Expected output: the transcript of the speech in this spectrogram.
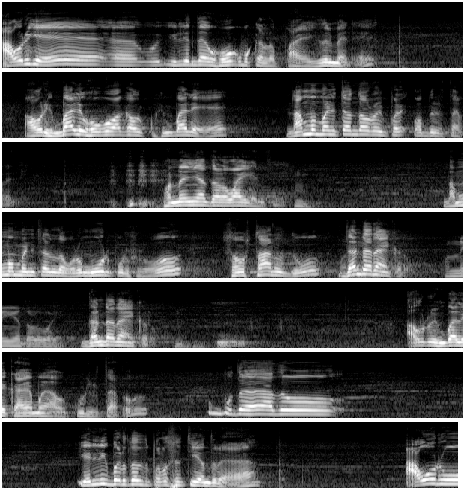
ಅವರಿಗೆ ಇಲ್ಲಿಂದ ಹೋಗ್ಬೇಕಲ್ಲಪ್ಪ ಇದ್ರ ಮೇಲೆ. ಅವ್ರು ಹಿಂಬಾಲಿ ಹೋಗುವಾಗ ಅವ್ರ ಹಿಂಬಾಲೆ ನಮ್ಮ ಮನೆತನದವ್ರು ಇಬ್ಬರು ಒಬ್ಬರು ಇರ್ತಾರೆ ಅಲ್ಲಿ. ಹೊನ್ನಯ್ಯ ದಳವಾಯಿ ಅಂತೆ. ನಮ್ಮ ಮನೆತನದವರು ಮೂರು ಪುರುಷರು ಸಂಸ್ಥಾನದ್ದು ದಂಡನಾಯಕರು ಹೊನ್ನಯ್ಯ ದಳವಾಯಿ. ದಂಡನಾಯಕರು ಅವರು ಹಿಂಬಾಲಿ ಕಾಯಮ ಕೂಡಿರ್ತಾರೋ. ಮುದ ಅದು ಎಲ್ಲಿ ಬರ್ತದ ಪರಿಸ್ಥಿತಿ ಅಂದ್ರೆ ಅವರು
